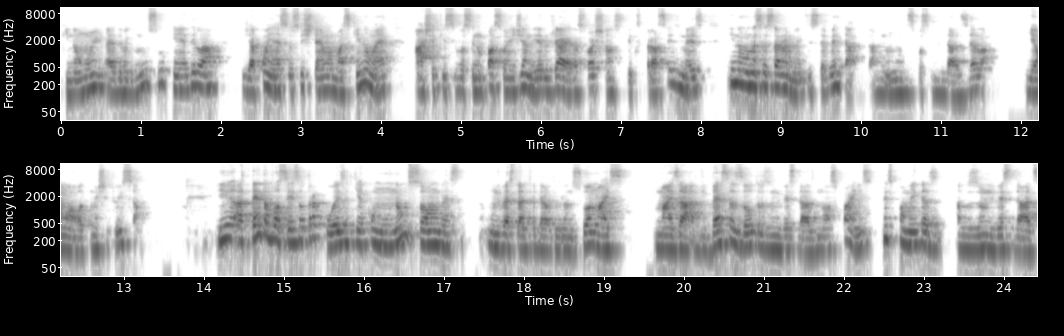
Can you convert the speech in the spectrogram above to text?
que não é do Rio Grande do Sul, quem é de lá, já conhece o sistema, mas quem não é, acha que se você não passou em janeiro, já era a sua chance, ter que esperar seis meses, e não necessariamente isso é verdade, tá? Uma das possibilidades é lá. E é uma ótima instituição. E atento a vocês outra coisa que é comum não só na Universidade Federal do Rio Grande do Sul, mas, mas a diversas outras universidades do nosso país, principalmente as, as universidades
